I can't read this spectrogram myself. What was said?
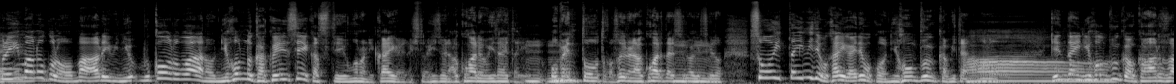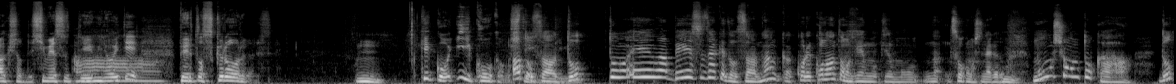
これ今のこの、まあ、ある意味に向こうのはあの日本の学園生活っていうものに海外の人は非常に憧れを抱いたり、んうん。お弁当とかそういうのに憧れたりするわけですけど、そういった意味でも海外でもこう日本文化みたいなものを現代日本文化をガールズアクションで示すっていう意味においてあベルトスクロールがですねうん。結構いい効果をしているあとさト絵はベースだけどさなんかこれこの後のゲームもなそうかもしれないけど、モーションとかドッ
